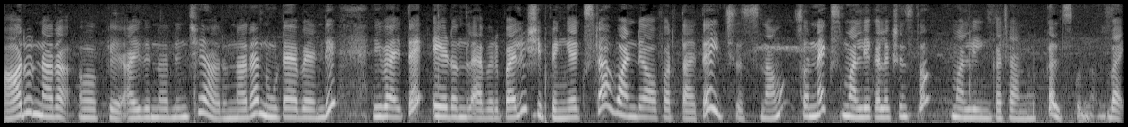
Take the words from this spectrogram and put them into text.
ఆరున్నర. ఓకే. ఐదున్నర నుంచి ఆరున్నర నూట యాభై అండి. ఇవి అయితే ఏడు వందల యాభై రూపాయలు షిప్పింగ్ ఎక్స్ట్రా వన్ డే ఆఫర్తో అయితే ఇచ్చేస్తున్నాము. సో నెక్స్ట్ మళ్ళీ కలెక్షన్స్తో మళ్ళీ ఇంకా ఛానల్ కలుసుకుందాం. Bye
